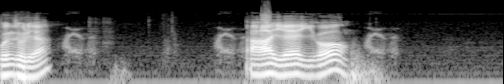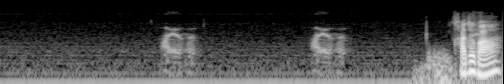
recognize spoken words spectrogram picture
뭔 소리야? 아, 얘 이거 가져가.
